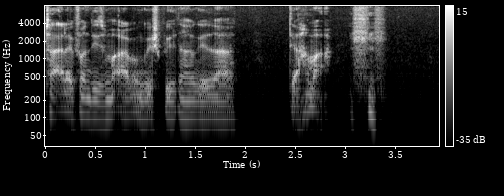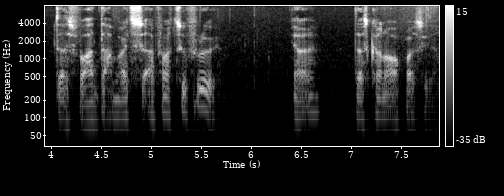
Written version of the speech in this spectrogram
Teile von diesem Album gespielt und haben gesagt, der Hammer. Das war damals einfach zu früh. Ja, das kann auch passieren.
